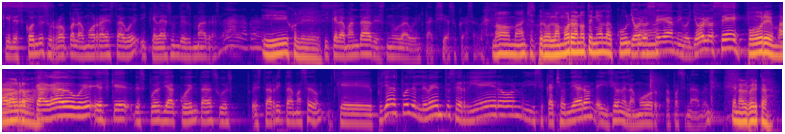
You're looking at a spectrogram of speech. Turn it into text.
que le esconde su ropa a la morra esta, güey, y que le hace un desmadre. así, "Ah, la verga". Híjoles. Y que la manda desnuda, güey, en taxi a su casa, güey. No manches, pero la morra no tenía la culpa. Yo lo sé, amigo, yo lo sé. Pobre Ahora, morra. lo cagado, güey, es que después ya cuenta su es- esta Rita Macedo que pues ya después del evento se rieron y se cachondearon e hicieron el amor apasionadamente. En alberca.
